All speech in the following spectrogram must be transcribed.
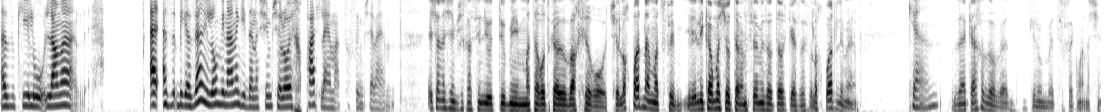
אז כאילו, למה... אז בגלל זה אני לא מבינה, נגיד, אנשים שלא אכפת להם מהצופים שלהם. יש אנשים שנכנסים ליוטיוב ממטרות כאלו ואחרות, שלא אכפת להם מהצופים. יהיה לי כמה שיותר, אני אעשה מזה יותר כסף, ולא אכפת לי מהם. כן. זה ככה זה עובד, כאילו, אצל חלק מהאנשים.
